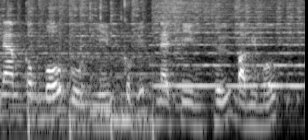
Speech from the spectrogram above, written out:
Nam công bố vụ nhiễm COVID-19 thứ 31.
